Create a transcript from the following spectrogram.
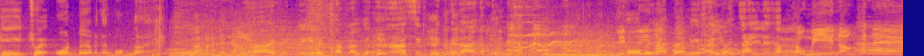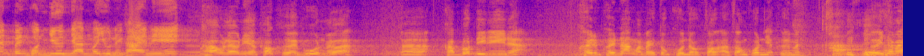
พี่ช่วยโอนเบอร์มาทางผมหน่อยค่ายลิบลีและคอร์ดเรายังหาศิลปินไม่ได้ครับช่วงนี้โทรไปแบบไม่มีใครไว้ใจเลยครับ เขามีน้องคะแนนเป็นคนยืนยันว่าอยู่ในค่ายนี้ เขาแล้วเนี่ยเขาเคยพูดไหมว่าเอ่อขับรถดีๆเนี่ย เคยเคยนั่งมาไหมทุกคนสองสองอะสองคนเนี่ยเคยไหมค่ะเคยใช่ไหม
